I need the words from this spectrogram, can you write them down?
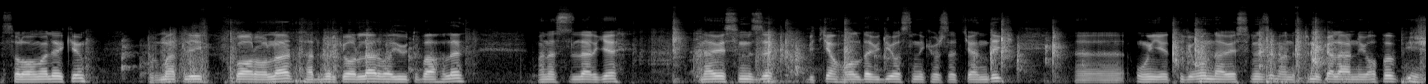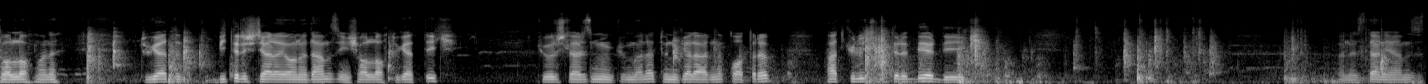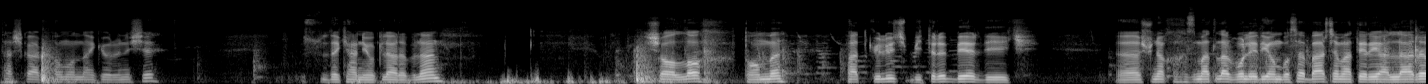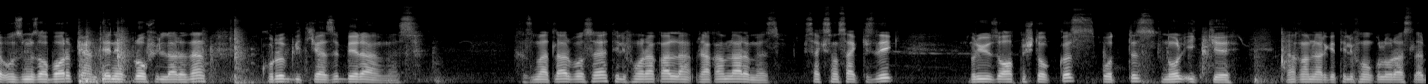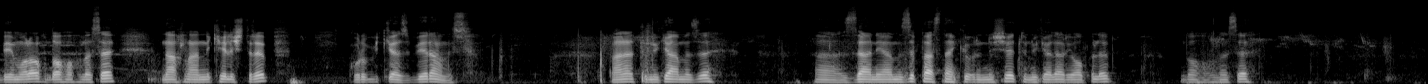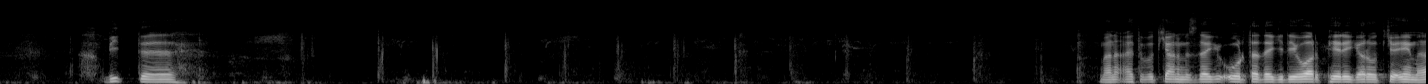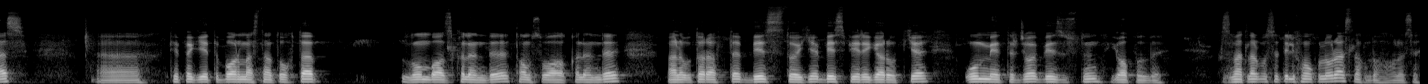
Assalomu alaykum. Hurmatli fuqarolar, tadbirkorlar va YouTube ahli. Mana sizlarga navesimizni bitgan holda videosini ko'rsatgandik. Ee, 17 ga 10 navesimizni mana tunikalarni yopib, inshaalloh mana tugatib bitirish jarayonidamiz. Inshaalloh tugatdik. Ko'rishlaringiz mumkin mana tunikalarni qotirib, patkulich bitirib berdik. Mana zdaniyamizni tashqari tomondan ko'rinishi. Ustida kanyoklari bilan inshaalloh tomni patkulich bitirib berdik. Ee, shunaqa xizmatlar bo'ladigan bo'lsa, barcha materiallari o'zimiz olib borib konteyner profillaridan qurib bitkazib beramiz. Xizmatlar bo'lsa, telefon bir yuz oltmish to'qqiz o'ttiz nol ikki. Raqamlarga telefon qilaverasizlar bemalol xudo xohlasa narxlarni kelishtirib ko'rib bitkazib beramiz. Mana tunukamizni zaniyamizni pastdan ko'rinishi tunukalar yopilib xudo xohlasa bitdi mana aytib o'tganimizdagi o'rtadagi devor перегородка emas. Tepaga yetib bormasdan to'xtab lomboz qilindi tom suvog'i qilindi. Mana u tarafda bez stoyga bez перегородка 10 metr joy bez ustun yopildi. Xizmatlar bo'lsa telefon qilaverasizlar xudo xohlasa.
